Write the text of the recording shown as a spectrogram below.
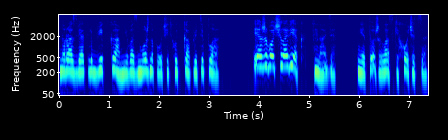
но разве от любви к камню возможно получить хоть каплю тепла? Я живой человек, Надя. Мне тоже ласки хочется.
